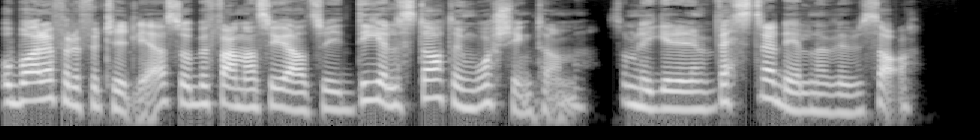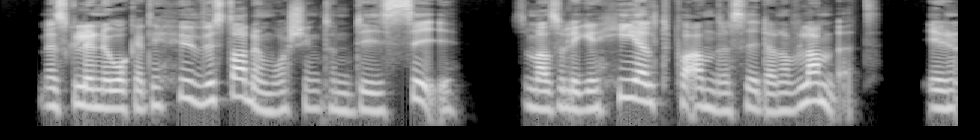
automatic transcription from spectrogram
Och bara för att förtydliga så befann han sig ju alltså i delstaten Washington som ligger i den västra delen av USA men skulle nu åka till huvudstaden Washington DC, som alltså ligger helt på andra sidan av landet, i den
